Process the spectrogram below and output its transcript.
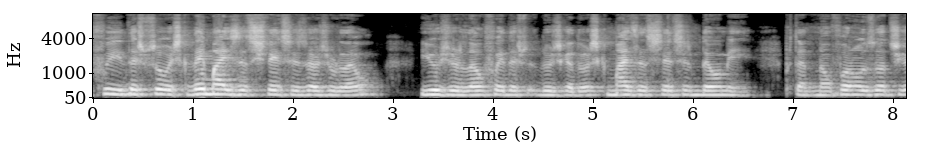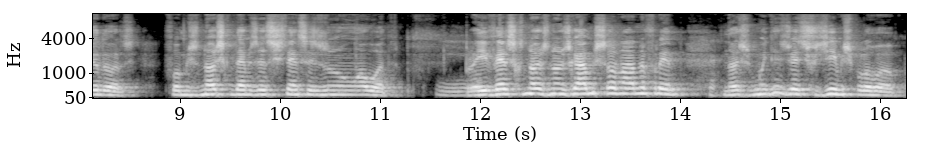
fui das pessoas que dei mais assistências ao Jordão e o Jordão foi das, dos jogadores que mais assistências me deu a mim. Portanto, não foram os outros jogadores. Fomos nós que demos assistências um ao outro. E... Por aí vês que nós não jogámos só lá na frente. Nós muitas vezes fugimos pelo,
